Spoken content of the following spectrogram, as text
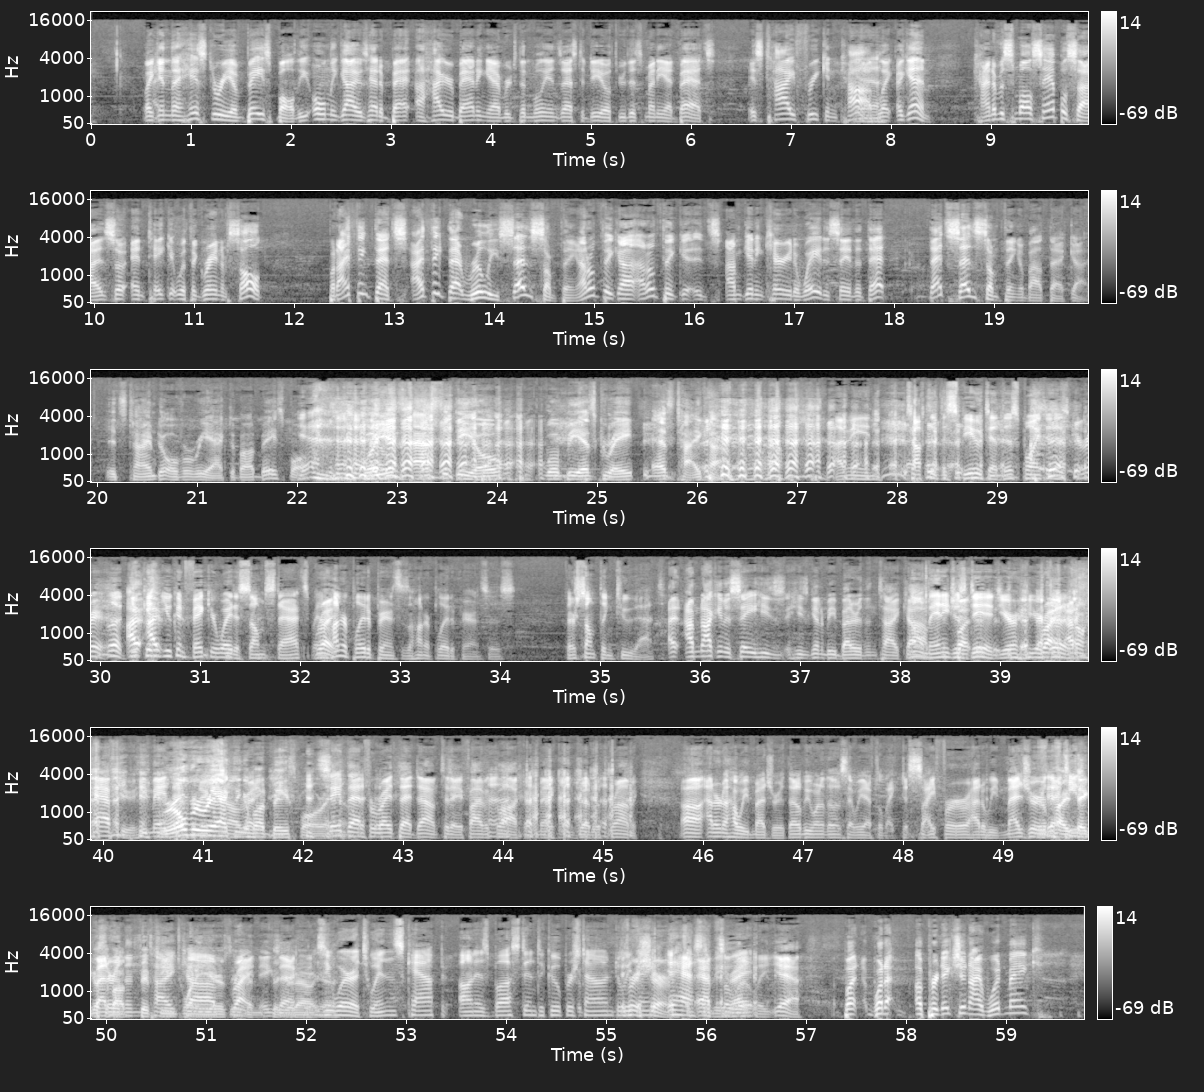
Like in the history of baseball, the only guy who's had a, bat, a higher batting average than Willians Astudillo through this many at bats is Ty freaking Cobb. Yeah. Like again, kind of a small sample size, so and take it with a grain of salt. But I think that's I think that really says something. I don't think I, I don't think it's I'm getting carried away to say that that that says something about that guy. It's time to overreact about baseball. Yeah. Willians Astudillo will be as great as Ty Cobb. I mean, tough to dispute at this point in his career. Look, you I- can, I- you can fake your way to some stats, but Right. 100 plate appearances, 100 plate appearances. There's something to that. I, I'm not going to say he's he's going to be better than Ty Cobb. No, man, he just did. You're, you're right. good. I don't have to. He made We're overreacting about baseball right Save now. that for write that down today, five o'clock on Mac and Judd with Ramie. Uh, I don't know how we measure it. That'll be one of those that we have to like decipher. How do we measure It'll that he's better than 15, Ty 20 Cobb? years right, even figure it exactly. out, Does yeah. he wear a Twins cap on his bust into Cooperstown? Do we for think? sure. It has to Absolutely, be, right? yeah. But what a prediction I would make,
